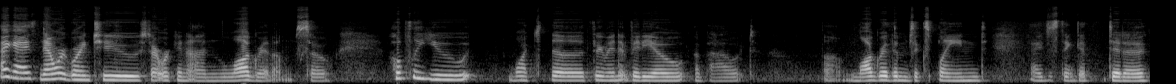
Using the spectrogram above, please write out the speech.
Hi guys, now we're going to start working on logarithms. So hopefully you watched the three minute video about um, logarithms explained. I just think it did a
